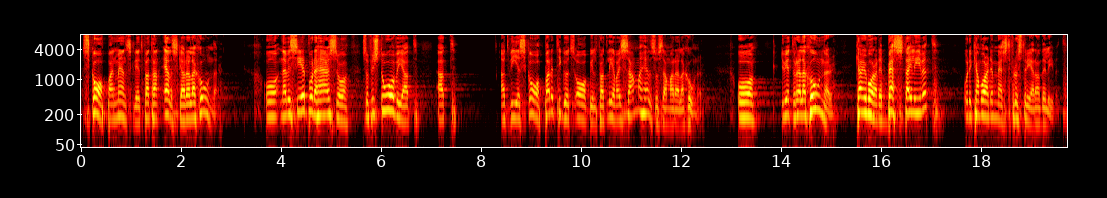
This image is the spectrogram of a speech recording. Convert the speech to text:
skapa en mänsklighet för att han älskar relationer. Och när vi ser på det här så, så förstår vi att, att, att vi är skapade till Guds avbild för att leva i samma hälsosamma relationer. Och du vet, relationer, kan ju vara det bästa i livet och det kan vara det mest frustrerande i livet.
